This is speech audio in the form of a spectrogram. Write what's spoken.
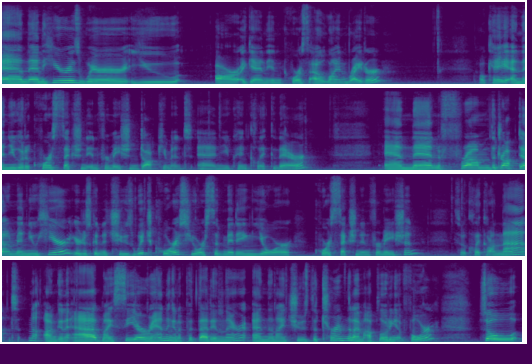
and then here is where you are again in course outline writer. Okay, and then you go to course section information document and you can click there. And then from the drop down menu here, you're just going to choose which course you're submitting your course section information. So click on that. I'm going to add my CRN. I'm going to put that in there and then I choose the term that I'm uploading it for. So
